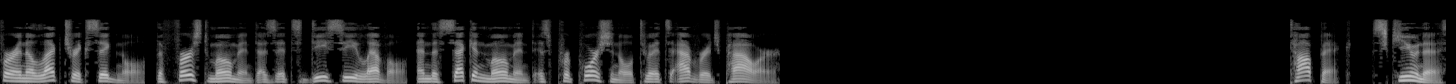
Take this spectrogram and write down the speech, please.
For an electric signal, the first moment is its DC level, and the second moment is proportional to its average power. Topic: Skewness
